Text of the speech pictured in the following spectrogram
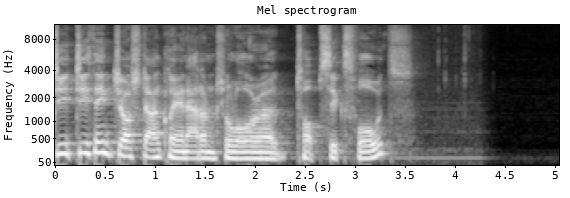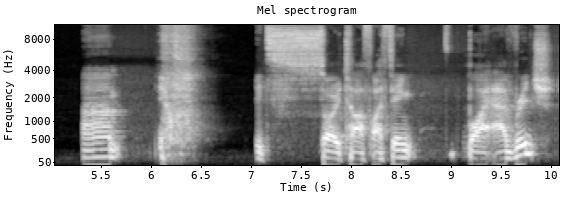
Do, do you think Josh Dunkley and Adam Treloar are top six forwards? Um, it's so tough. I think by average,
